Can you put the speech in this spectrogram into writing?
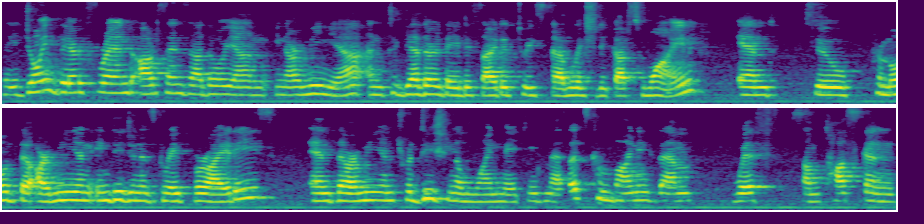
they joined their friend Arsen Zadoyan in Armenia, and together they decided to establish Rikar's wine and to promote the Armenian indigenous grape varieties and the Armenian traditional winemaking methods, combining them with some Tuscan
